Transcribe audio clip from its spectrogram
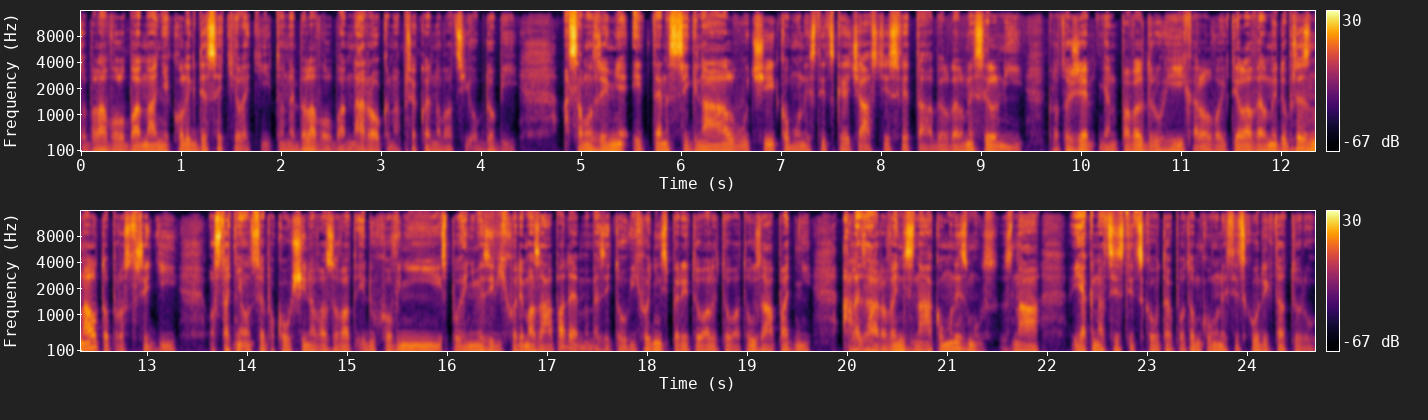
To byla volba na několik desetiletí, to nebyla volba na rok, na překlenovací období. A samozřejmě i ten signál vůči komunistické části světa byl velmi silný, protože Jan Pavel II. Karol Vojtila velmi dobře znal to prostředí. Ostatně on se pokouší navazovat i duchovní spojení mezi východem a západem, mezi tou východní spiritualitou a tou západní, ale zároveň zná komunismus, zná jak nacistickou, tak potom komunistickou diktaturu.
